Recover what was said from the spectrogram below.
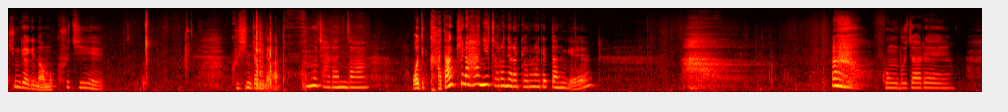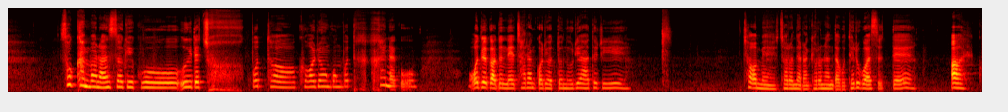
충격이 너무 크지. 그 심정 내가 너무 잘한다. 어디 가당키나 하니 저런 애랑 결혼하겠다는 게. 아휴, 공부 잘해. 속 한 번 안 썩이고 의대 척부터 그 어려운 공부 다 해내고 어딜 가도 내 자랑거리였던 우리 아들이 처음에 저런 애랑 결혼한다고 데리고 왔을 때 아이고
